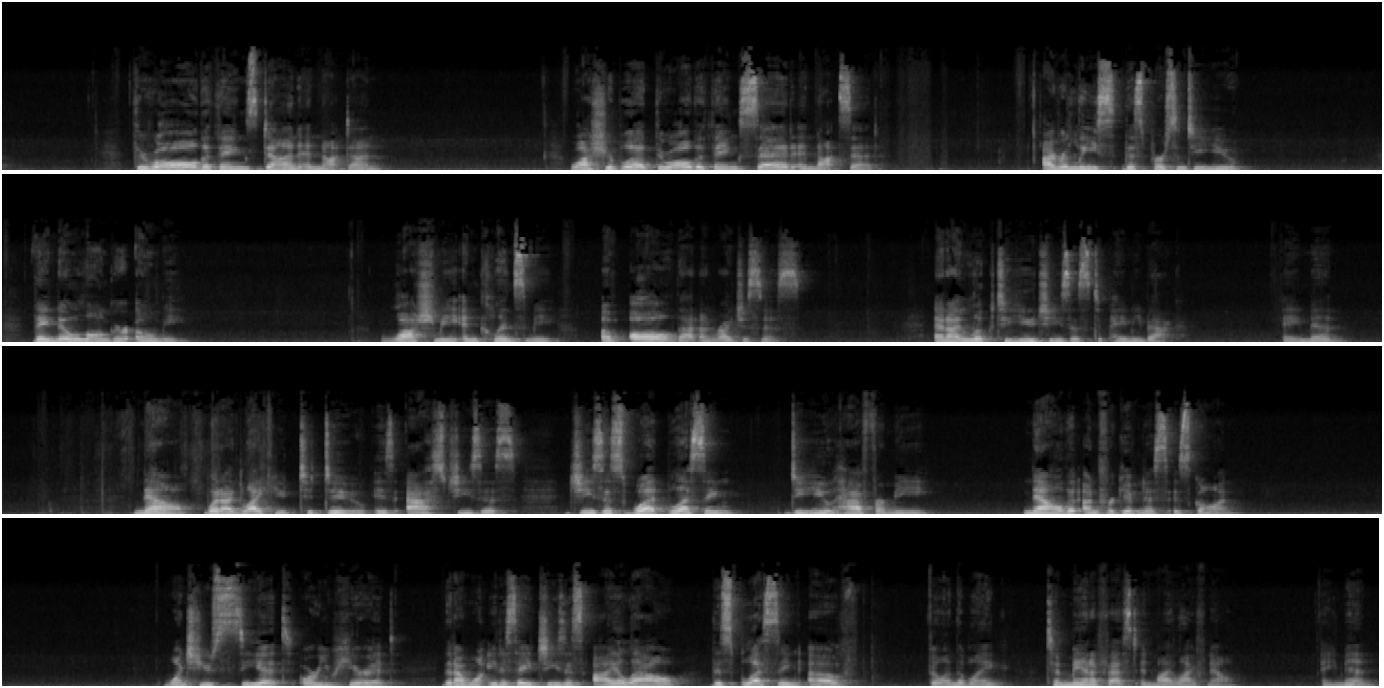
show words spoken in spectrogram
through all the things done and not done. Wash your blood through all the things said and not said. I release this person to you. They no longer owe me. Wash me and cleanse me of all that unrighteousness and I look to you, Jesus, to pay me back. Amen. Now, what I'd like you to do is ask Jesus, Jesus, what blessing do you have for me now that unforgiveness is gone? Once you see it or you hear it, then I want you to say, Jesus, I allow this blessing of fill in the blank to manifest in my life now. Amen.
